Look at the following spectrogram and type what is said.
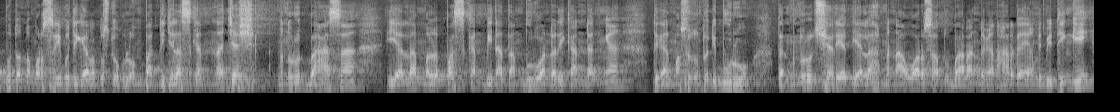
putun nomor 1324 dijelaskan najash menurut bahasa ialah melepaskan binatang buruan dari kandangnya dengan maksud untuk diburu dan menurut syariat ialah menawar satu barang dengan harga yang lebih tinggi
